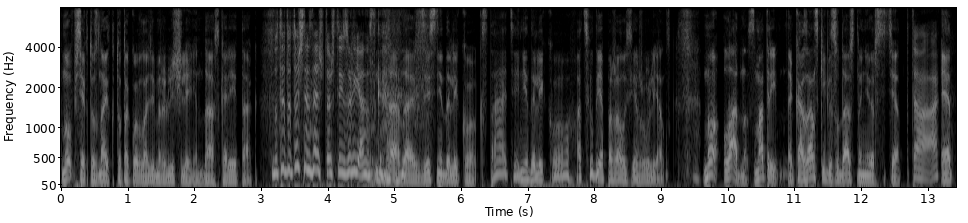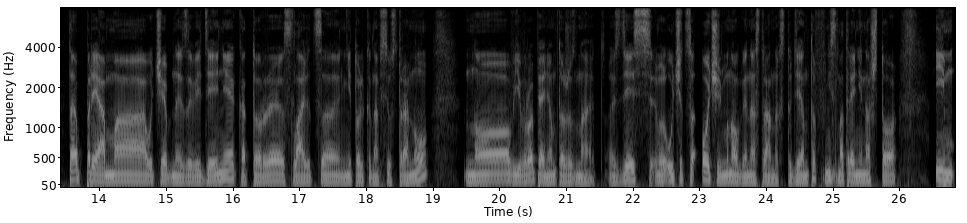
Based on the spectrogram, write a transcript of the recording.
Ну, все, кто знает, кто такой Владимир Ильич Ленин, да, скорее так. Ну, ты-то точно знаешь, потому что из Ульяновска. Да, да, здесь недалеко. Кстати, недалеко. Отсюда я, пожалуй, съезжу в Ульяновск. Ну, ладно, смотри. Казанский государственный университет. Так. Это прямо учебное заведение, которое славится не только на всю страну, но в Европе о нем тоже знают. Здесь учатся очень много иностранных студентов, несмотря ни на что. Им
